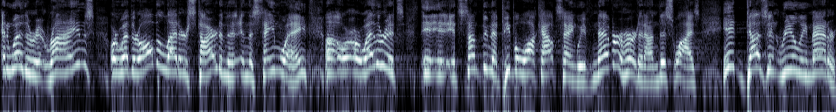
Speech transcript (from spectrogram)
And whether it rhymes or whether all the letters start in the, in the same way uh, or, or, whether it's, it, it's something that people walk out saying, we've never heard it on this wise, it doesn't really matter.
